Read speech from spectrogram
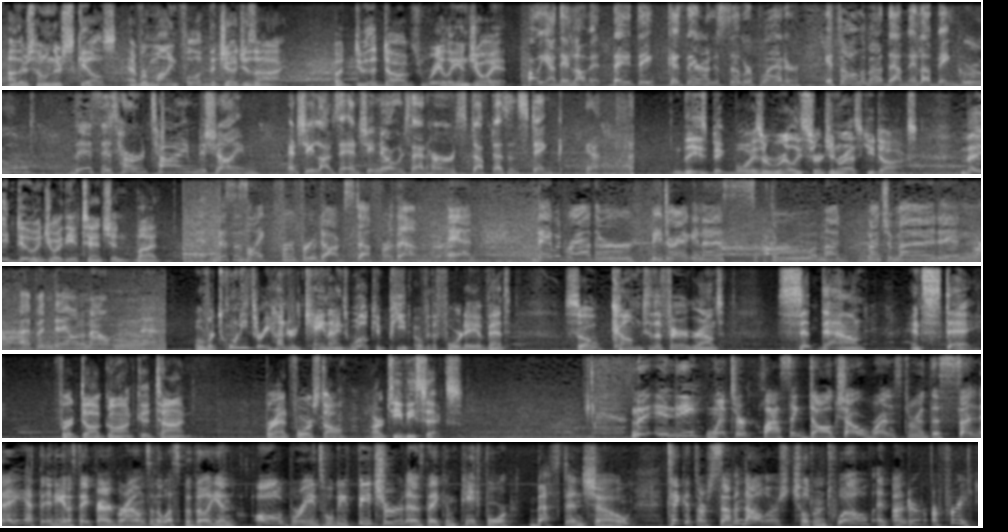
others hone their skills, ever mindful of the judge's eye. But do the dogs really enjoy it? Oh, yeah, they love it. They think, because they're on a silver platter. It's all about them. They love being groomed. This is her time to shine. And she loves it. And she knows that her stuff doesn't stink. Yeah. These big boys are really search and rescue dogs. They do enjoy the attention, but. This is like frou-frou dog stuff for them. And they would rather be dragging us through a mud, bunch of mud and up and down a mountain and over 2,300 canines will compete over the four-day event. So come to the fairgrounds, sit down, and stay for a doggone good time. Brad Forestal, RTV6. The Indy Winter Classic Dog Show runs through this Sunday at the Indiana State Fairgrounds in the West Pavilion. All breeds will be featured as they compete for Best in Show. Tickets are $7. Children 12 and under are free.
